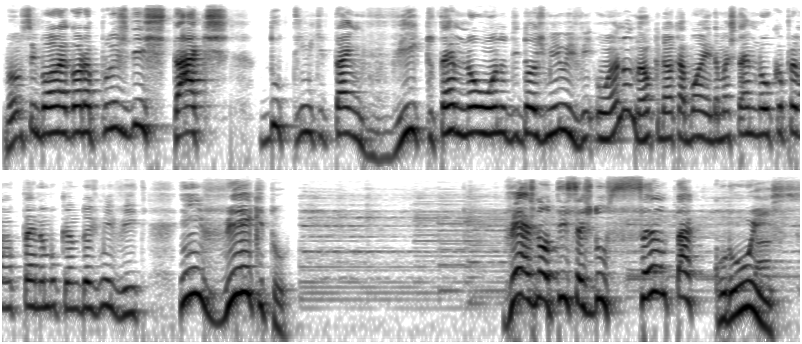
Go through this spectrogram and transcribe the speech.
Vamos embora agora pros destaques do time que tá invicto, terminou o ano de 2020. O ano não, que não acabou ainda, mas terminou o Campeonato Pernambucano de 2020. Invicto! Vem as notícias do Santa Cruz.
